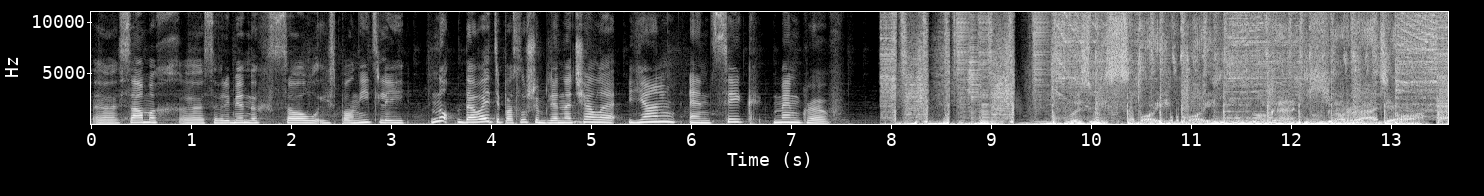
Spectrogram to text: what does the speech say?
э, самых э, современных соул-исполнителей. Ну, давайте послушаем для начала Young and Sick Mangrove. Возьми с собой немного ее радио.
